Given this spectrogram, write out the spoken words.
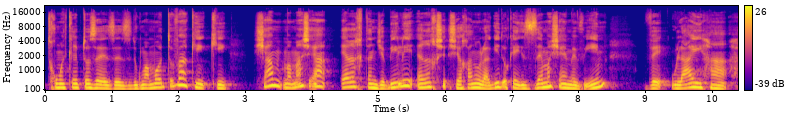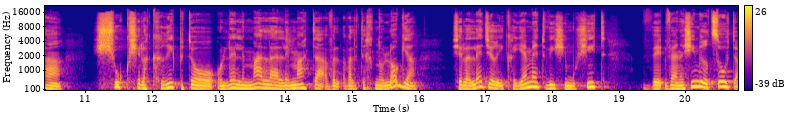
תחום הקריפטו זה, זה, זה דוגמה מאוד טובה, כי, כי שם ממש היה ערך טנג'בילי, ערך שיכלנו להגיד, אוקיי, זה מה שהם מביאים, ואולי השוק של הקריפטו עולה למעלה, למטה, אבל, אבל הטכנולוגיה של הלג'ר היא קיימת והיא שימושית, ו, ואנשים ירצו אותה.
